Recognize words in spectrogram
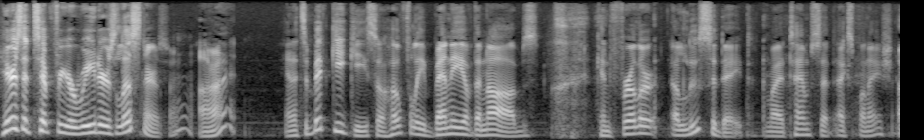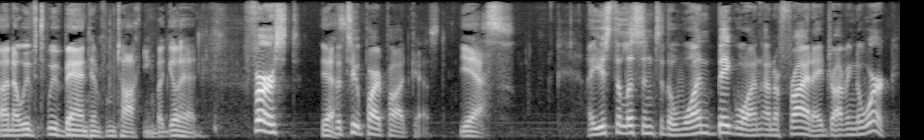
here's a tip for your readers, listeners. Oh. All right. And it's a bit geeky, so hopefully Benny of the Knobs can further elucidate my attempts at explanation. Oh no, we've we've banned him from talking, but go ahead. First, Yes. the two-part podcast. Yes. I used to listen to the one big one on a Friday driving to work.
